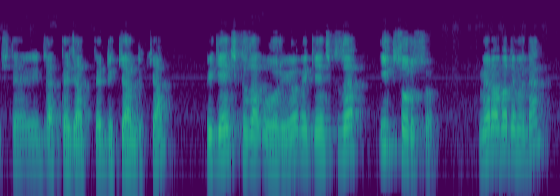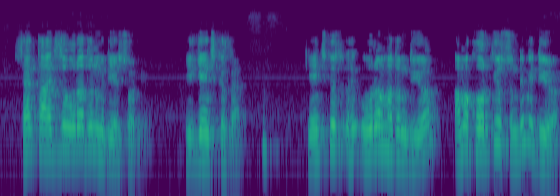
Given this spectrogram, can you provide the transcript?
işte cadde cadde dükkan dükkan bir genç kıza uğruyor ve genç kıza ilk sorusu merhaba demeden sen tacize uğradın mı diye soruyor bir genç kıza. Genç kız uğramadım diyor ama korkuyorsun değil mi diyor.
